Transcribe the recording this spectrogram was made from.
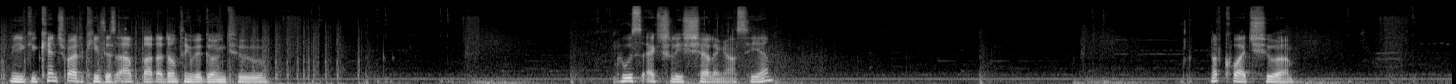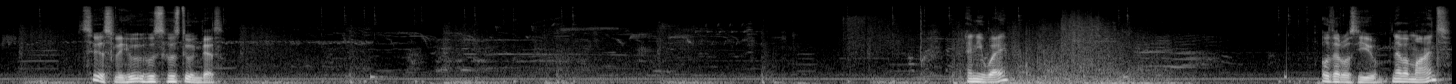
I mean, you can try to keep this up, but I don't think we're going to... Who's actually shelling us here? Not quite sure. Seriously, who, who's, who's doing this? Anyway. Oh, that was you. Never mind.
